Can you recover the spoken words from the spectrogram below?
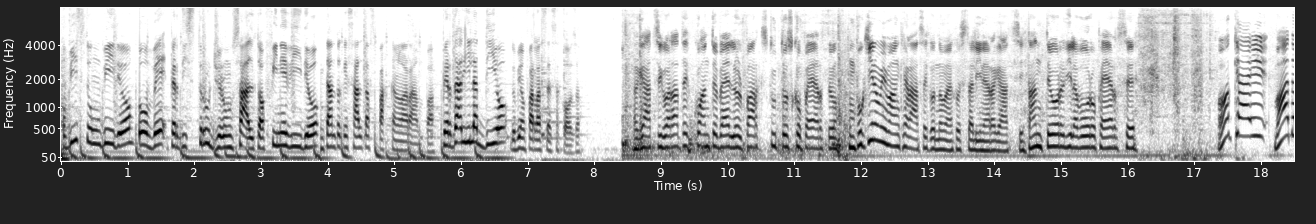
ho visto un video dove per distruggere un salto a fine video Intanto che salta spaccano la rampa. Per dargli l'addio dobbiamo fare la stessa cosa. Ragazzi guardate quanto è bello il park tutto scoperto. Un pochino mi mancherà secondo me questa linea ragazzi. Tante ore di lavoro perse. Ok vado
